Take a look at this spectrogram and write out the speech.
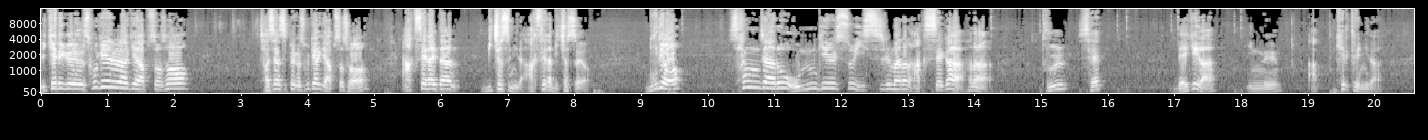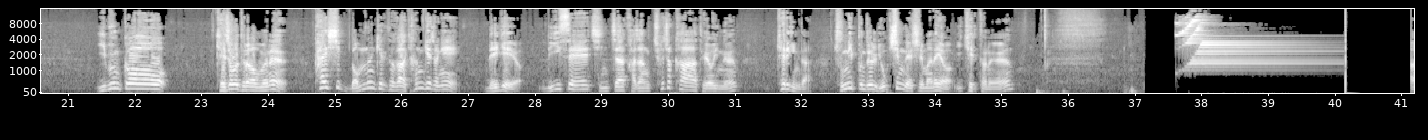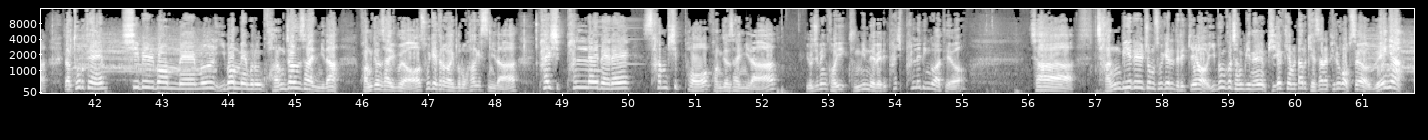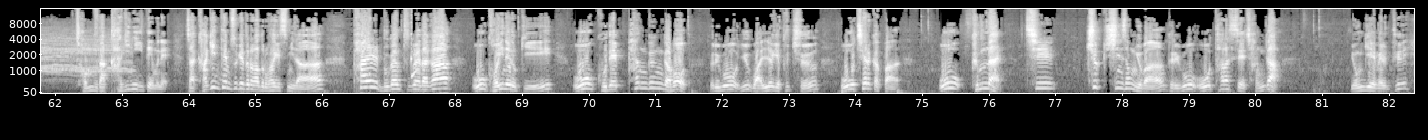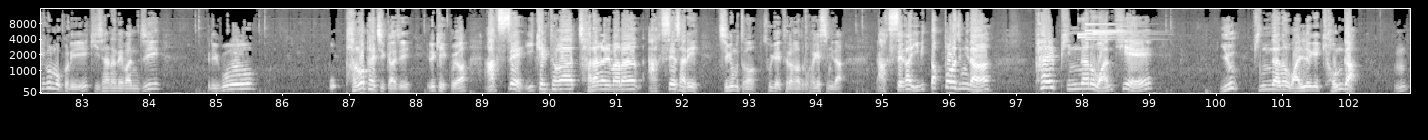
이 캐릭은 소개를 하기에 앞서서 자세한 스펙을 소개하기에 앞서서 악세가 일단 미쳤습니다. 악세가 미쳤어요. 무려 상자로 옮길 수 있을 만한 악세가 하나, 둘, 셋, 네 개가 있는 악 캐릭터입니다. 이분 거 계정을 들어가 보면은 80 넘는 캐릭터가 한 계정에 4개예요. 리세에 진짜 가장 최적화되어 있는 캐릭입니다. 중립분들 욕심 내실만 해요. 이 캐릭터는. 자, 토르템 11번 매물, 2번 매물은 광전사입니다. 광전사이고요. 소개 들어가도록 하겠습니다. 88레벨에 30퍼 광전사입니다. 요즘엔 거의 국민 레벨이 88렙인 것 같아요. 자, 장비를 좀 소개를 드릴게요. 이분 거 장비는 비각템을 따로 계산할 필요가 없어요. 왜냐? 전부 다 각인이기 때문에. 자, 각인템 소개 들어가도록 하겠습니다. 8 무관 투구에다가 5 거인의 도끼, 5 고대 판금 갑옷, 그리고 6 완력의 부추, 5 체력 각반, 5 금날, 7 축 신성 요방, 그리고 5 타라스의 장갑, 용기의 벨트, 해골 목걸이, 기사난의 반지, 그리고 오, 방어 팔찌까지 이렇게 있고요. 악세 이 캐릭터가 자랑할 만한 악세살이 지금부터 소개에 들어가도록 하겠습니다. 악세가 입이 떡 벌어집니다. 8 빛나는 완티에 6 빛나는 완력의 경각 음?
